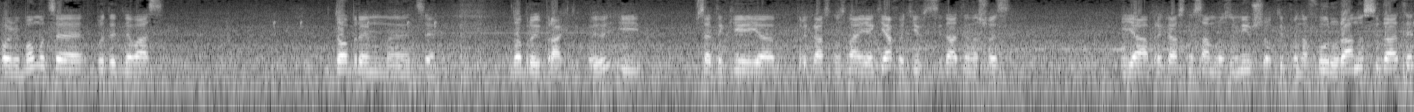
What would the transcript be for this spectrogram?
по-любому це буде для вас добрим е, цим, доброю практикою. І все-таки я прекрасно знаю, як я хотів сідати на щось. Я прекрасно сам розумів, що типу, на фуру рано сідати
